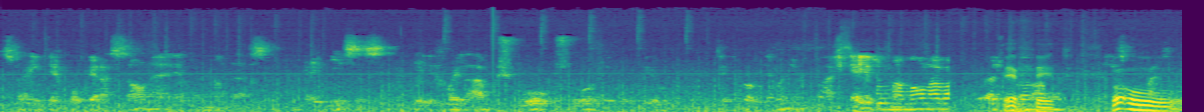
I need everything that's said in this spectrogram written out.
Isso é intercooperação, né? é uma das premissas. Ele foi lá, buscou, usou, devolveu, não teve problema nenhum. Acho que é ele uma mão lava Perfeito. O, o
